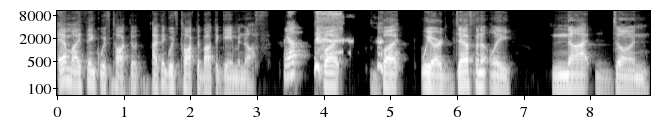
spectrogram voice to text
Em, I think we've talked. I think we've talked about the game enough. Yep. but but we are definitely not done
